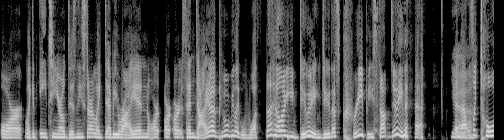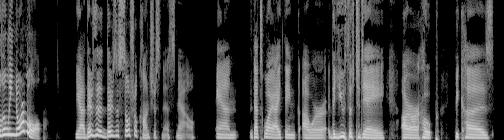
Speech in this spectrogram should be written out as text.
Or like an 18 year old Disney star like Debby Ryan or, or or Zendaya, people would be like, "What the hell are you doing, dude? That's creepy. Stop doing that." Yeah, and that was like totally normal. yeah there's a there's a social consciousness now and that's why i think our the youth of today are our hope because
